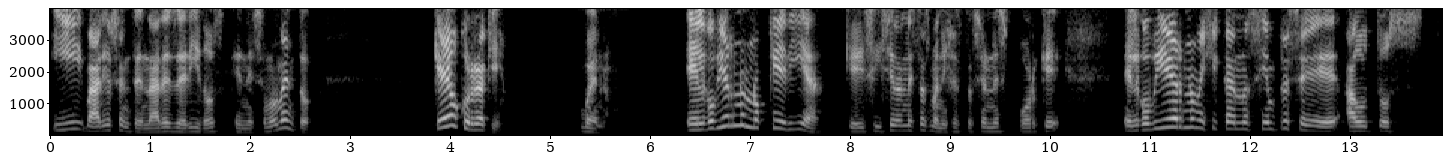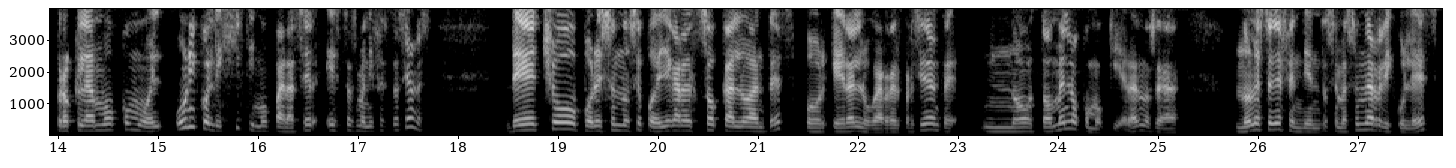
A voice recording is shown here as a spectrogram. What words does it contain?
y varios centenares de heridos en ese momento. ¿Qué ocurrió aquí? Bueno, el gobierno no quería que se hicieran estas manifestaciones porque el gobierno mexicano siempre se autoproclamó como el único legítimo para hacer estas manifestaciones. De hecho, por eso no se podía llegar al Zócalo antes, porque era el lugar del presidente. No, tómenlo como quieran, o sea, no lo estoy defendiendo, se me hace una ridiculez.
